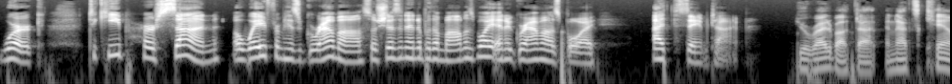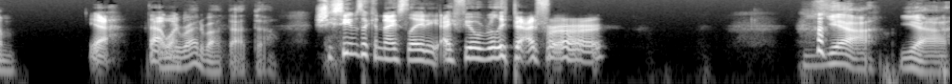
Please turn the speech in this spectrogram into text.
work to keep her son away from his grandma so she doesn't end up with a mama's boy and a grandma's boy at the same time You're right about that. And that's Kim. Yeah, that and one. You're right about that, though. She seems like a nice lady. I feel really bad for her. yeah, yeah.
